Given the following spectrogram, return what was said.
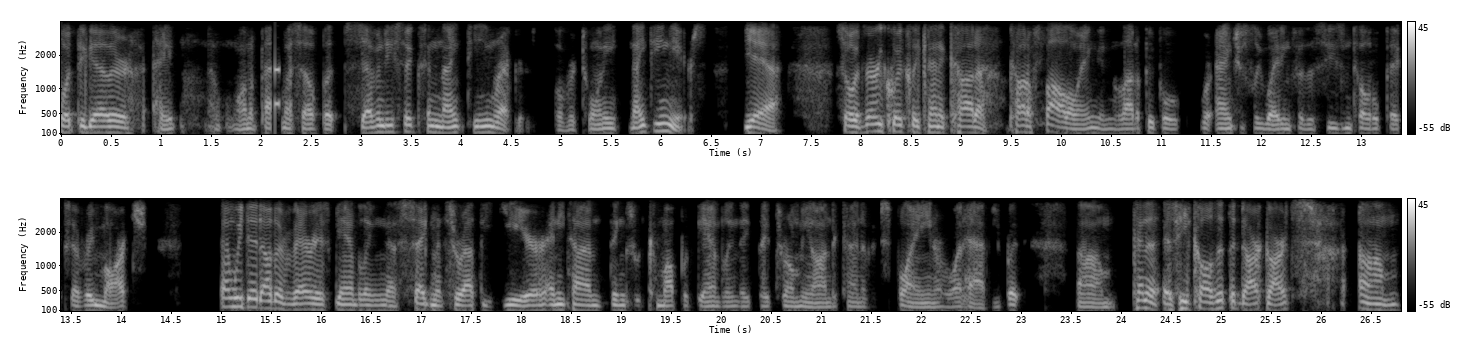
put together, I don't want to pat myself, but 76 and 19 records over 20, 19 years. Yeah. So it very quickly kind of caught a caught a following, and a lot of people were anxiously waiting for the season total picks every March. And we did other various gambling uh, segments throughout the year. Anytime things would come up with gambling, they they'd throw me on to kind of explain or what have you. But um, kind of as he calls it, the dark arts. Um,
